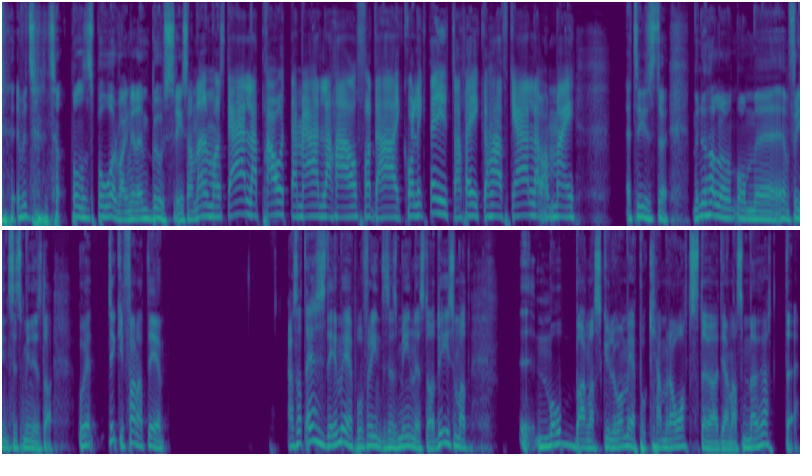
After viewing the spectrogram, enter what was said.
på en spårvagn eller en buss. Liksom. Nu måste alla prata med alla här för det här är kollektivtrafik och här ska alla vara med. Jag tycker det Men nu handlar det om, om eh, en Förintelsens minnesdag. Och jag tycker fan att det är Alltså att SD är med på Förintelsens minnesdag, det är som att eh, mobbarna skulle vara med på kamratstödjarnas möte.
